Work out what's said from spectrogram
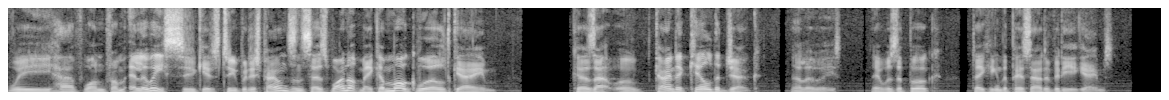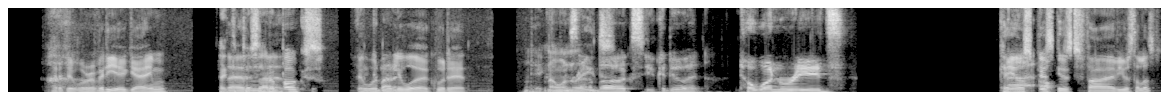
we have one from Eloise who gives two British pounds and says, "Why not make a Mogworld game? Because that will kind of kill the joke." Eloise, it was a book taking the piss out of video games, and if it were a video game, Take the piss out uh, of books. it wouldn't about really work, would it? Take No one this out of reads. books. You could do it. No one reads. Chaos Uh, Chris oh. gives five US dollars.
